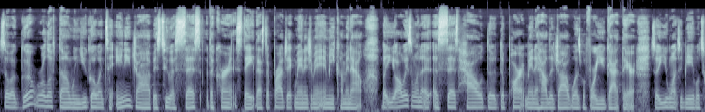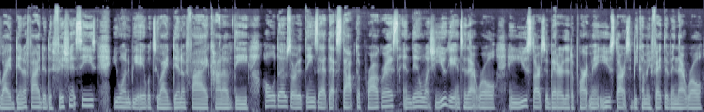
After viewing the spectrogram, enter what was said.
So a good rule of thumb when you go into any job is to assess the current state. That's the project management and me coming out. But you always want to assess how the department and how the job was before you got there there. So you want to be able to identify the deficiencies. You want to be able to identify kind of the holdups or the things that that stop the progress. And then once you get into that role and you start to better the department, you start to become effective in that role,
